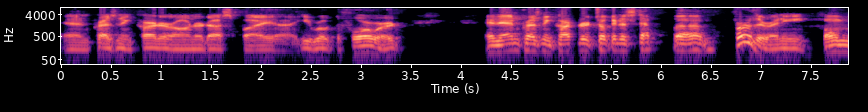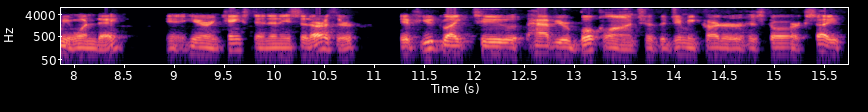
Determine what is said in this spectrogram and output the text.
And President Carter honored us by, uh, he wrote the foreword. And then President Carter took it a step uh, further and he phoned me one day here in Kingston and he said, Arthur, if you'd like to have your book launch at the Jimmy Carter Historic Site,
